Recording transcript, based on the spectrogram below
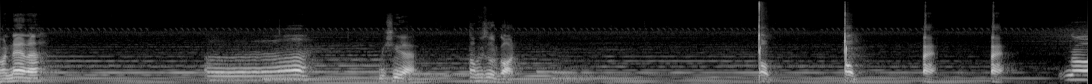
ก่อนแน่นะ เออ ไม่เชื่อ ต้องพิสูจน์ก่อน ตบ ตบ แปะ แปะเงอ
